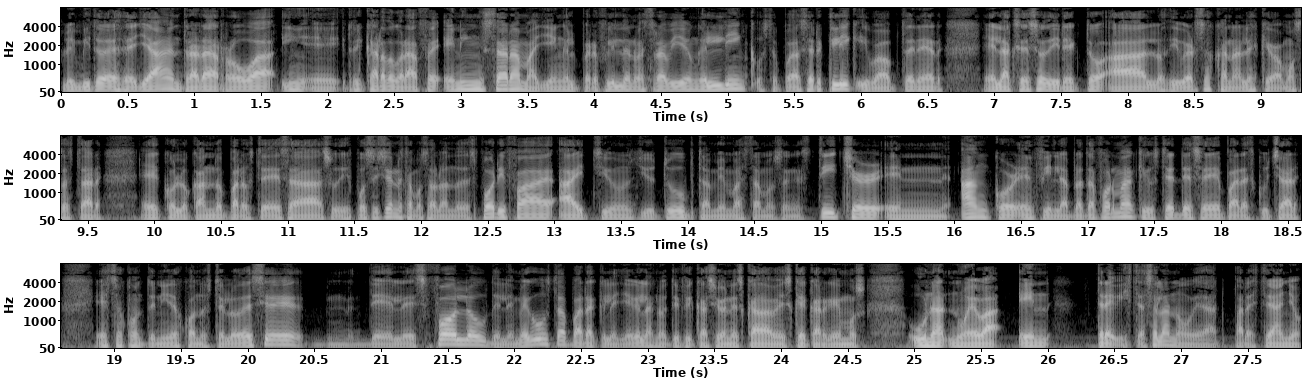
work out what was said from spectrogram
Lo invito desde ya a entrar a arroba eh, Ricardo Grafe en Instagram, allí en el perfil de nuestra bio, en el link. Usted puede hacer clic y va a obtener el acceso directo a los diversos canales que vamos a estar eh, colocando para ustedes a su disposición. Estamos hablando de Spotify, iTunes, YouTube, también estamos en Stitcher, en En fin, la plataforma que usted desee para escuchar estos contenidos cuando usted lo desee. Dele follow, dele me gusta para que le lleguen las notificaciones cada vez que carguemos una nueva entrevista. Esa es la novedad para este año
